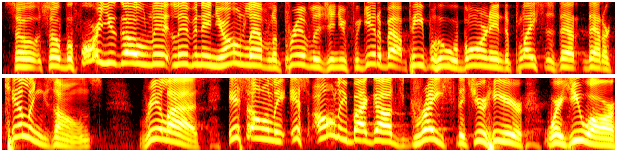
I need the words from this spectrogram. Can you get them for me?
So, so before you go li- living in your own level of privilege and you forget about people who were born into places that, that are killing zones, realize it's only, it's only by God's grace that you're here where you are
